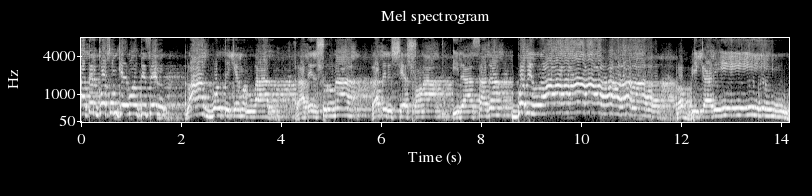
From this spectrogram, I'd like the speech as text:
রাতের কসম কে বলতেছেন, রাত বলতে কেমন রাত? রাতের শুরু না, রাতের শেষ না ইদা সাজা, গভীর রাত। রব্বি কারীম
